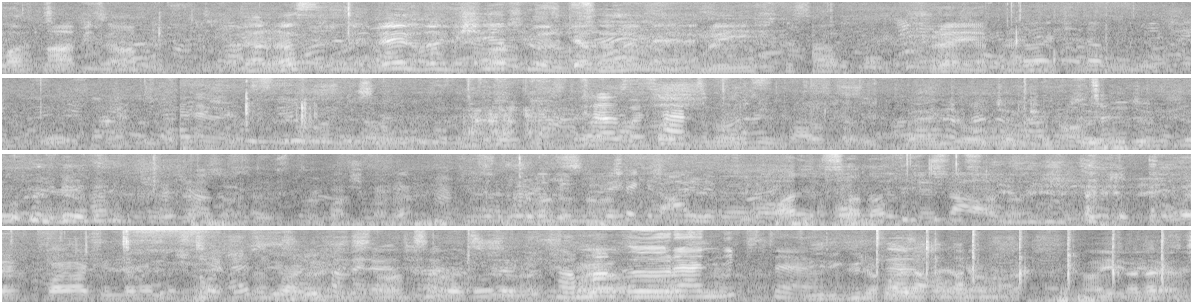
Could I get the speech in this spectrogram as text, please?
geçelim. Ya nasıl? Random bir şey yapmıyorum. Sana ne? Burayı işte sağ şuraya yap. Biraz sert bu. Bence olacak çok güzel olacak. Hayır sanat. Olayı bayağı gündeme taşımak Tamam öğrendik de. Virgül koyalım. Hayır sanat.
